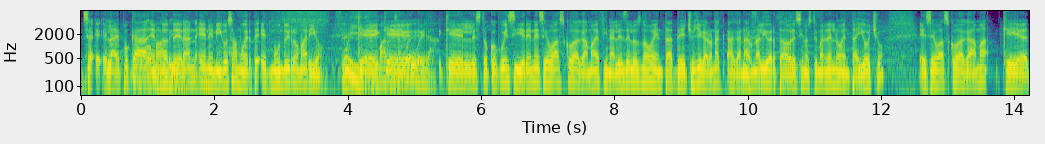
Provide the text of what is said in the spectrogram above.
O sea, en la época en donde eran enemigos a muerte Edmundo y Romario. Uy, que, hermano, les tocó coincidir en ese Vasco da Gama de finales de los 90. De hecho, llegaron a, a ganar una Libertadores, si no estoy mal, en el 98. Ese Vasco da Gama, que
